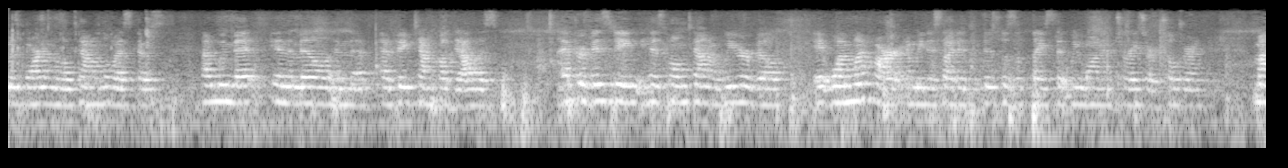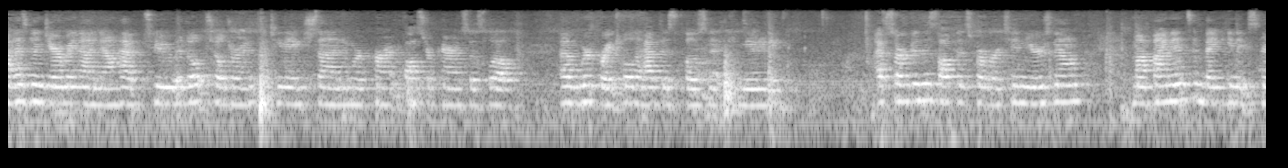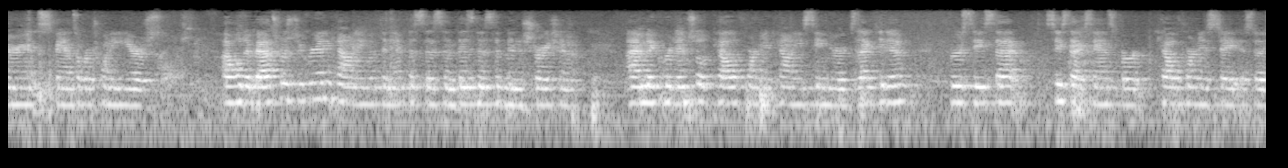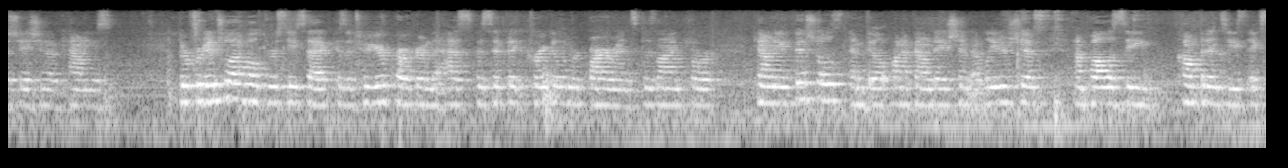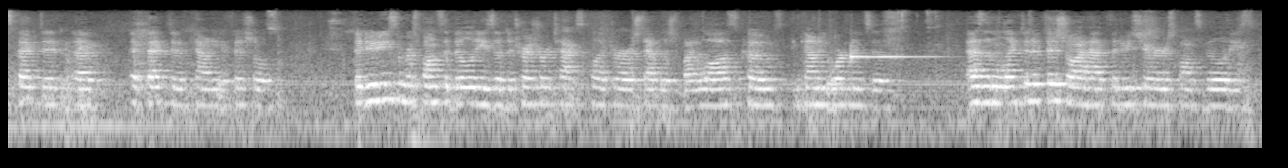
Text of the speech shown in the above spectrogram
was born in a little town on the west coast. Um, we met in the middle in a, a big town called Dallas. After visiting his hometown of Weaverville, it won my heart, and we decided that this was the place that we wanted to raise our children. My husband Jeremy and I now have two adult children, a teenage son, and we're current foster parents as well. Um, we're grateful to have this close-knit community. I've served in this office for over 10 years now. My finance and banking experience spans over 20 years. I hold a bachelor's degree in accounting with an emphasis in business administration. I am a credentialed California County Senior Executive through CSAC. CSAC stands for California State Association of Counties. The credential I hold through CSAC is a two-year program that has specific curriculum requirements designed for county officials and built on a foundation of leadership and policy competencies expected of effective county officials. The duties and responsibilities of the treasurer tax collector are established by laws, codes, and county ordinances. As an elected official, I have fiduciary responsibilities.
